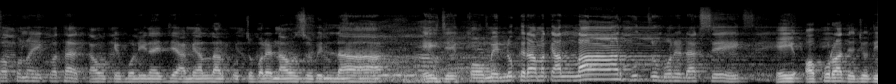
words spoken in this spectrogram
কখনো এই কথা কাউকে বলি নাই যে আমি আল্লাহর পুত্র বলে, নাউজুবিল্লাহ। এই যে কমের লোকেরা আমাকে আল্লাহর পুত্র বলে ডাকছে, এই অপরাধে যদি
